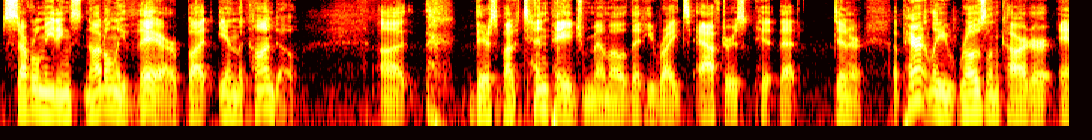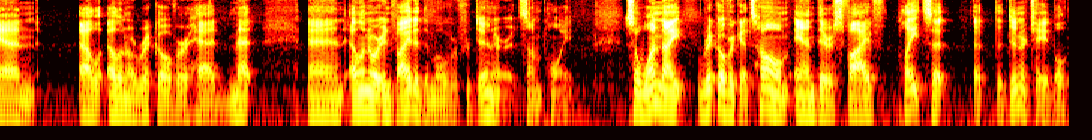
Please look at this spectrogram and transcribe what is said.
several meetings, not only there but in the condo. Uh, there's about a ten-page memo that he writes after his hit that dinner. Apparently, Rosalynn Carter and El- Eleanor Rickover had met and Eleanor invited them over for dinner at some point. So one night, Rickover gets home, and there's five plates at, at the dinner table,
